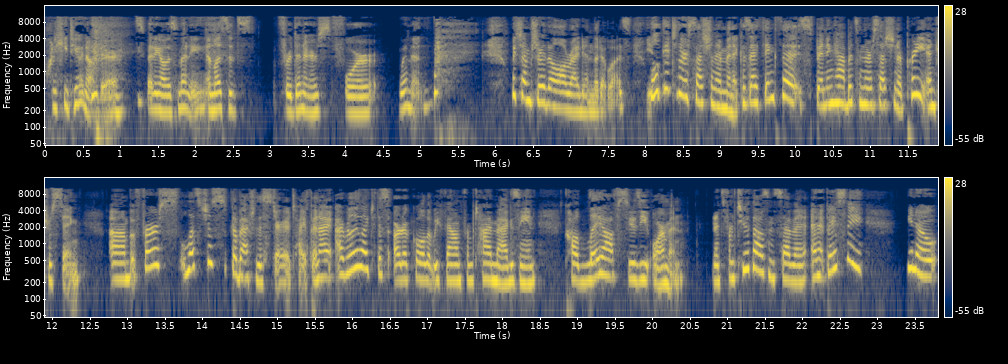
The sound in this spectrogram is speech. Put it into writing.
what, are you doing out there spending all this money? Unless it's for dinners for women. Which I'm sure they'll all write in that it was. We'll get to the recession in a minute because I think the spending habits in the recession are pretty interesting. Um, but first, let's just go back to the stereotype. And I, I really liked this article that we found from Time Magazine called Lay Off Suze Orman. And it's from 2007. And it basically, you know,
